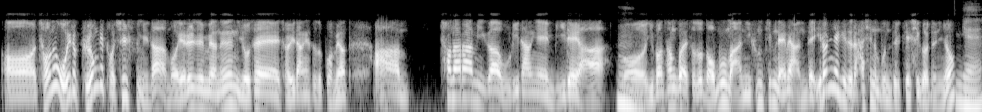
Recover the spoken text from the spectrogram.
어 저는 오히려 그런 게 더 싫습니다. 뭐 예를 들면은 요새 저희 당에서도 보면 아 천하람이가 우리 당의 미래야. 뭐 음. 이번 선거에서도 너무 많이 흠집 내면 안 돼. 이런 얘기들을 하시는 분들 계시거든요. 예.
